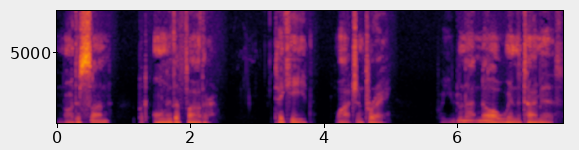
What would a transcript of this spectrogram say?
nor the Son, but only the Father. Take heed, watch, and pray, for you do not know when the time is.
